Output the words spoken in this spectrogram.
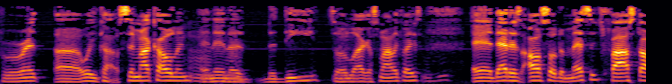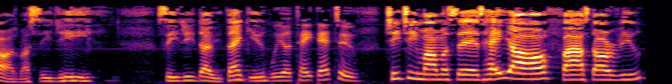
parent, uh, what do you call it? Semicolon and then a, the D, so like a smiley face. And that is also the message, five stars by CG, CGW. Thank you. We'll take that too. Chi Chi Mama says, Hey y'all, five star review.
